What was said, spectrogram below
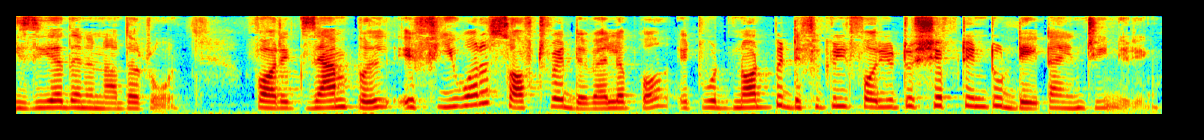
easier than another role. For example if you are a software developer it would not be difficult for you to shift into data engineering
